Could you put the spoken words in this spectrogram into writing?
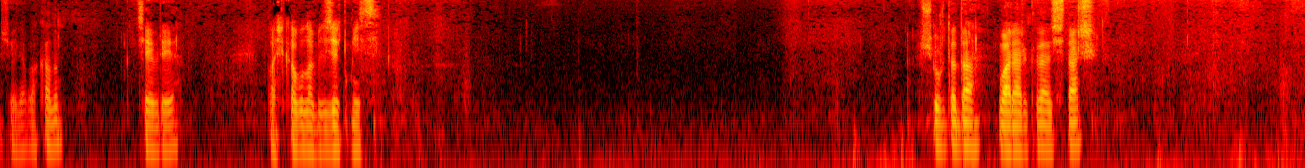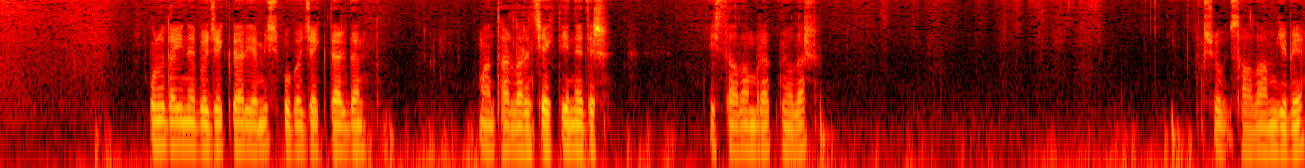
Şöyle bakalım çevreye. Başka bulabilecek miyiz? Şurada da var arkadaşlar. Bunu da yine böcekler yemiş. Bu böceklerden mantarların çektiği nedir? Hiç sağlam bırakmıyorlar. Şu sağlam gibi.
